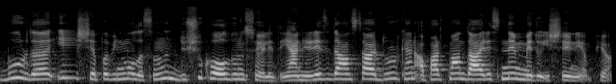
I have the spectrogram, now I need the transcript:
burada iş yapabilme olasılığının düşük olduğunu söyledi. Yani rezidanslar dururken apartman dairesinde mi Medo işlerini yapıyor?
